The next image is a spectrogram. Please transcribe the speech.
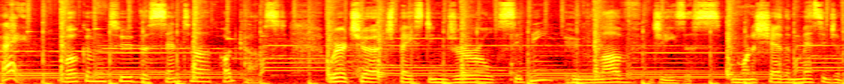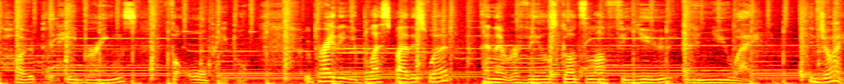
Hey, welcome to the Centre podcast. We're a church based in Dural, Sydney, who love Jesus and want to share the message of hope that he brings for all people. We pray that you're blessed by this word and that it reveals God's love for you in a new way. Enjoy.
